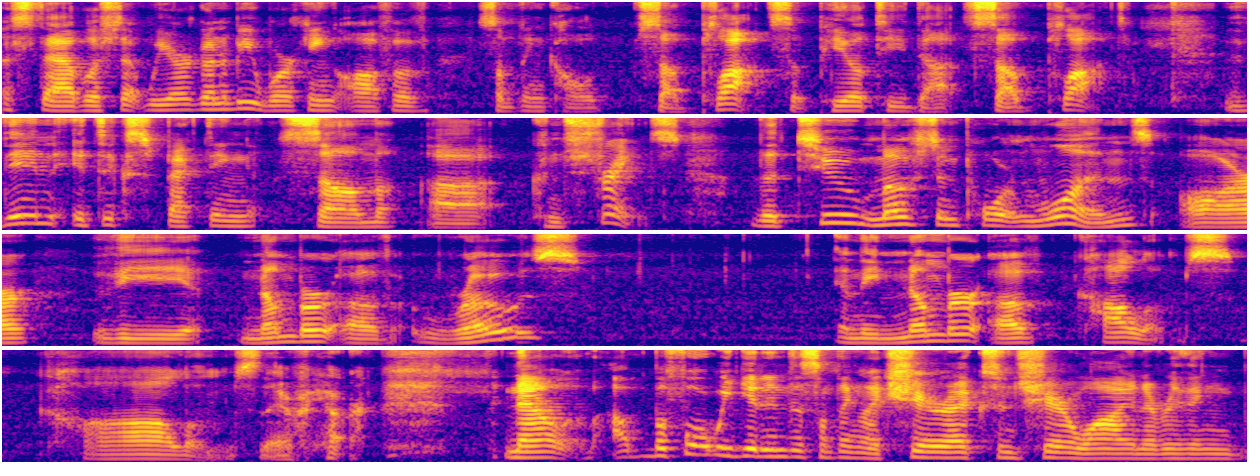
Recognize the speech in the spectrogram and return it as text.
establish that we are going to be working off of something called subplot, so plt.subplot then it's expecting some uh, constraints. The two most important ones are the number of rows and the number of columns. Columns, there we are. Now, uh, before we get into something like share X and share Y and everything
